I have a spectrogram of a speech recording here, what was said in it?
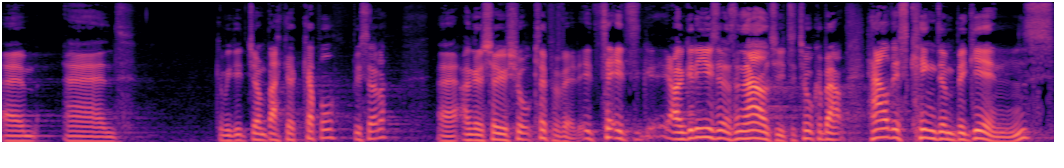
Um, and can we get, jump back a couple, Busola? Uh, I'm going to show you a short clip of it. It's, it's, I'm going to use it as an analogy to talk about how this kingdom begins.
